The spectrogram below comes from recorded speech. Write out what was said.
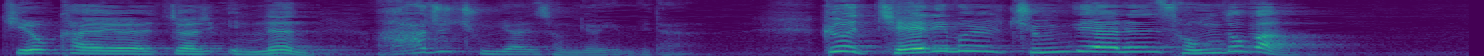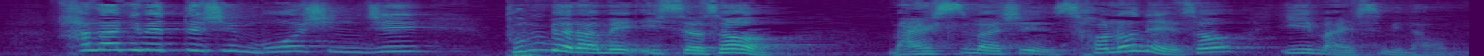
기록하여져 있는 아주 중요한 성경입니다. 그 재림을 준비하는 성도가 하나님의 뜻이 무엇인지 분별함에 있어서 말씀하신 선언에서 이 말씀이 나옵니다.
